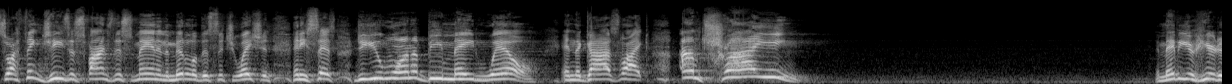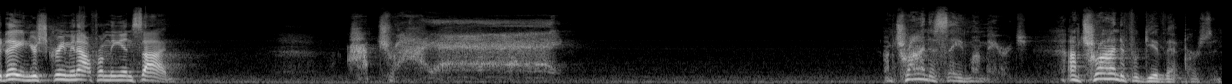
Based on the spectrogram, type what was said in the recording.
So I think Jesus finds this man in the middle of this situation and he says, Do you want to be made well? And the guy's like, I'm trying. And maybe you're here today and you're screaming out from the inside, I'm trying. I'm trying to save my marriage. I'm trying to forgive that person.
